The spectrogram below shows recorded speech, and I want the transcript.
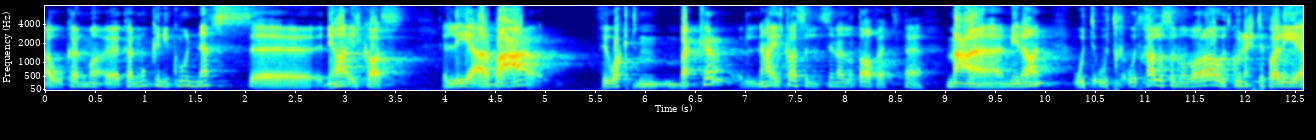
أو كان م- كان ممكن يكون نفس آه، نهائي الكاس اللي هي أربعة في وقت مبكر نهائي الكاس السنة اللي طافت ها. مع ميلان وت- وت- وتخلص المباراة وتكون احتفالية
